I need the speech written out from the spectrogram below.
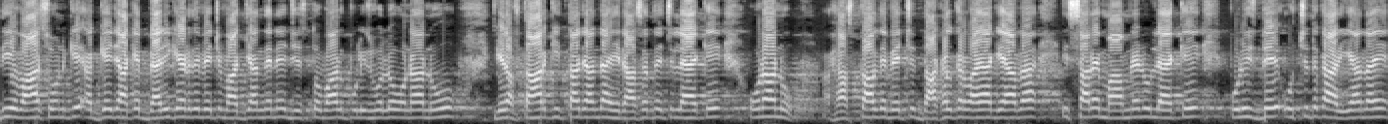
ਦੀ ਆਵਾਜ਼ ਸੁਣ ਕੇ ਅੱਗੇ ਜਾ ਕੇ ਬੈਰੀਕੇਡ ਦੇ ਵਿੱਚ ਵੱਜ ਜਾਂਦੇ ਨੇ, ਜਿਸ ਤੋਂ ਬਾਅਦ ਪੁਲਿਸ ਵੱਲੋਂ ਉਹਨਾਂ ਨੂੰ ਗ੍ਰਿਫਤਾਰ ਕੀਤਾ ਜਾਂਦਾ ਹਿਰਾਸਤ ਵਿੱਚ ਲੈ ਕੇ ਉਹਨਾਂ ਨੂੰ ਹਸਪਤਾਲ ਦੇ ਵਿੱਚ ਦਾਖਲ ਕਰਵਾਇਆ ਗਿਆ ਵਾ। ਇਸ ਸਾਰੇ ਮਾਮਲੇ ਨੂੰ ਲੈ ਕੇ ਪੁਲਿਸ ਦੇ ਉੱਚ ਅਧਿਕਾਰੀਆਂ ਨੇ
